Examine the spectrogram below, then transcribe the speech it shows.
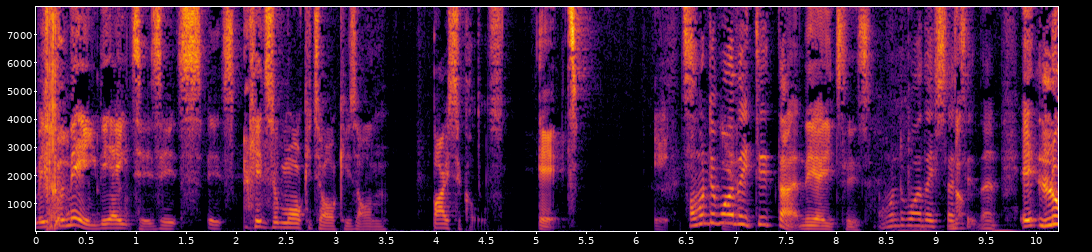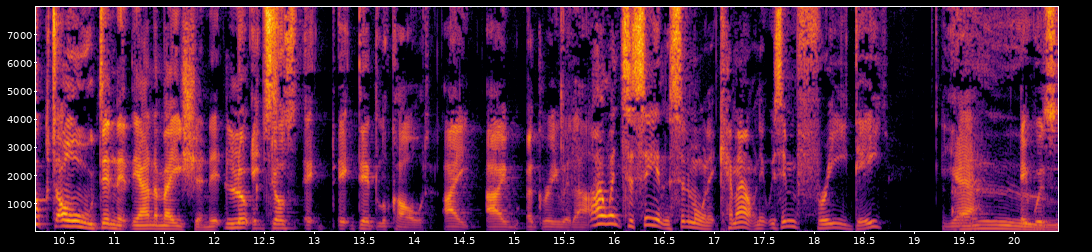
I mean, for me, the eighties, it's it's kids and walkie talkies on bicycles. it. It. I wonder why they did that in the 80s. I wonder why they set it then. It looked old, didn't it, the animation? It looked... It does. It, it did look old. I I agree with that. I went to see it in the cinema when it came out, and it was in 3D. Yeah, it was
